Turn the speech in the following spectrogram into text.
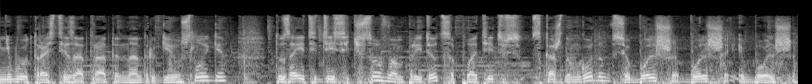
не будут расти затраты на другие услуги, то за эти 10 часов вам придется платить с каждым годом все больше, больше и больше.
